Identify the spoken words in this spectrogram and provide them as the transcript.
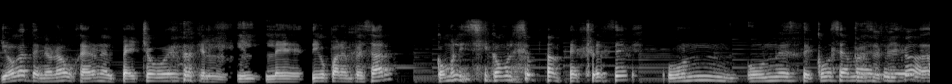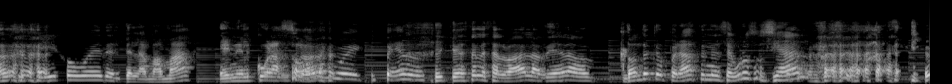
Yoga tenía un agujero en el pecho, güey, porque le, le- digo, para empezar, ¿cómo le, ¿cómo le hizo para meterse un, un este, ¿cómo se llama? crucifijo, güey, de, de la mamá en el corazón, güey, qué pedo. Y que este le salvaba la vida. ¿Dónde te operaste? ¿En el Seguro Social? ¿Qué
